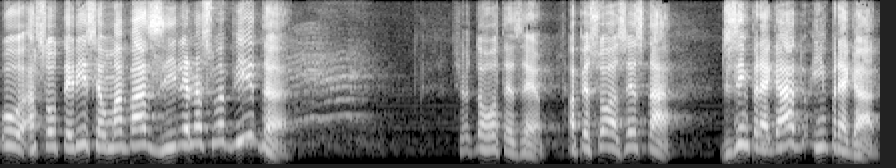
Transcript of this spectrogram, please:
O, a solteirice é uma vasilha na sua vida. Deixa eu dar outro exemplo. A pessoa às vezes está desempregado e empregado.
